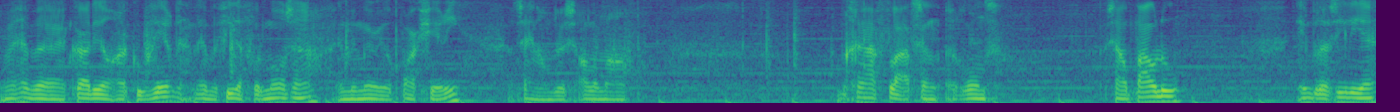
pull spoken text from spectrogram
We hebben Cardiel Arcoverde, we hebben Villa Formosa en Memorial Park Cherie. Dat zijn dan dus allemaal begraafplaatsen rond Sao Paulo in Brazilië.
